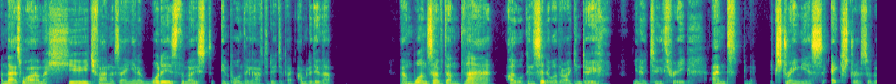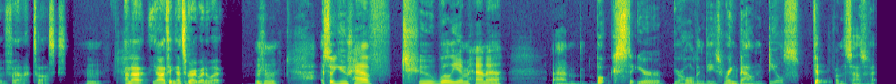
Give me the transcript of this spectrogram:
And that's why I'm a huge fan of saying, you know, what is the most important thing I have to do today? I'm going to do that. And once I've done that, I will consider whether I can do, you know, two, three, and you know, extraneous, extra sort of uh, tasks. Mm. And I, I think that's a great way to work. Mm-hmm. So you have two William Hannah um, books that you're you're holding these ringbound deals. Yep. From the sounds of it.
